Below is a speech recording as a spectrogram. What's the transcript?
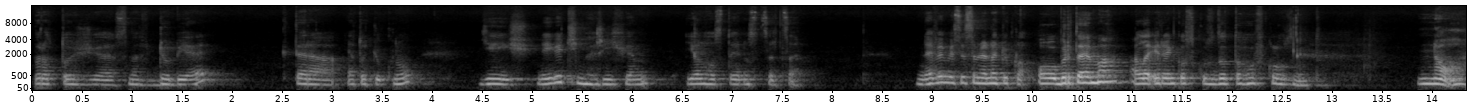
protože jsme v době, která, já to ťuknu, jejíž největším hříchem je lhostejnost srdce. Nevím, jestli jsem nenaťukla obr téma, ale Irenko, zkus do toho vklouznout. No,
